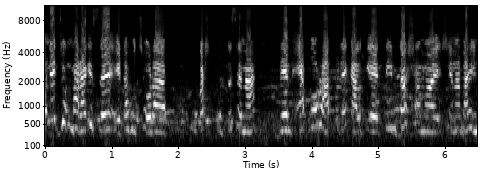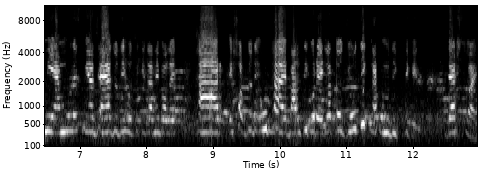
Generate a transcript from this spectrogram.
অনেকজন মারা গেছে এটা হচ্ছে ওরা প্রকাশ করতেছে না। দেন এত রাত্রে কালকে তিনটার সময় সেনাবাহিনী অ্যাম্বুলেন্স নিয়ে যায় যদি হচ্ছে কি জানি বলে হার এসব যদি উঠায় বালতি করে এটা তো যৌতিক না কোনো দিক থেকে। দ্যাটস ওয়াই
